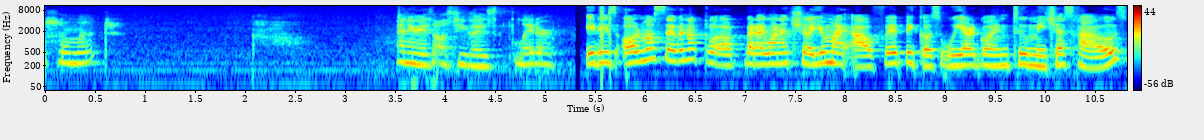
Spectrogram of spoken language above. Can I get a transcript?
so much. Anyways, I'll see you guys later. It is almost 7 o'clock, but I want to show you my outfit because we are going to Misha's house.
